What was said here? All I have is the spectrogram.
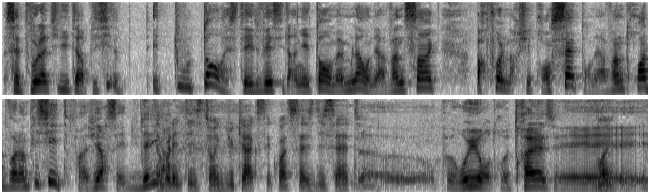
Cette volatilité implicite est tout le temps restée élevée ces derniers temps, même là on est à 25, parfois le marché prend 7, on est à 23 de vol implicite, enfin je veux dire, c'est du délire. La volatilité historique du CAC c'est quoi, 16, 17 euh, On peut, oui, entre 13 et,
